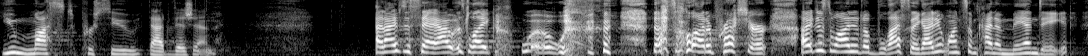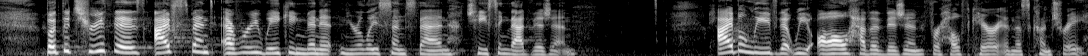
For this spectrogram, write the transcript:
You must pursue that vision. And I have to say, I was like, whoa, that's a lot of pressure. I just wanted a blessing. I didn't want some kind of mandate. But the truth is, I've spent every waking minute nearly since then chasing that vision. I believe that we all have a vision for healthcare in this country.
